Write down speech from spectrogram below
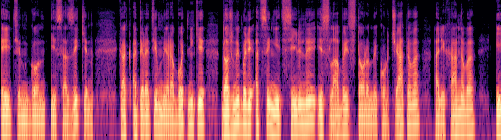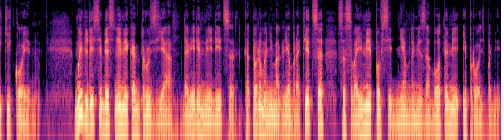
Эйтингон и Сазыкин, как оперативные работники, должны были оценить сильные и слабые стороны Курчатова, Алиханова и Кикоина. Мы вели себя с ними как друзья, доверенные лица, к которым они могли обратиться со своими повседневными заботами и просьбами.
